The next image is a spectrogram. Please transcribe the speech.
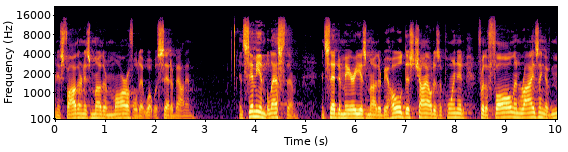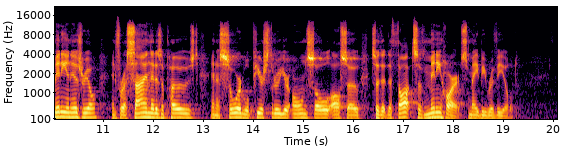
And his father and his mother marveled at what was said about him. And Simeon blessed them and said to Mary his mother, Behold, this child is appointed for the fall and rising of many in Israel, and for a sign that is opposed, and a sword will pierce through your own soul also, so that the thoughts of many hearts may be revealed.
